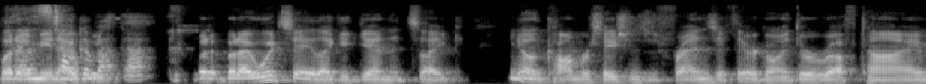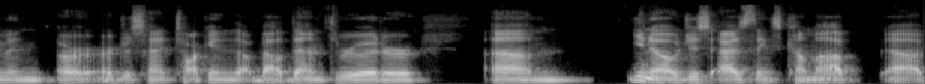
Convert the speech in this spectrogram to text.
But yeah, I mean, talk I would, about that. but but I would say, like, again, it's like you know, in conversations with friends, if they're going through a rough time and or, or just kind of talking about them through it, or um, you know, just as things come up, uh,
